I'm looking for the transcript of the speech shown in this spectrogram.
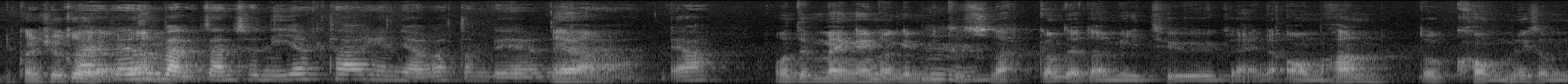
du kan ikke røre veldig, Den genierklæringen gjør at han blir eh, Ja. ja. Og det med en gang noen begynte Mm. å snakke om det der metoo-greiene om han, da kom liksom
